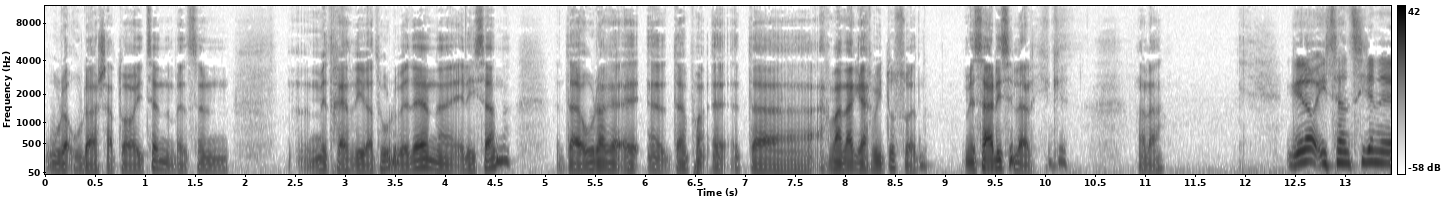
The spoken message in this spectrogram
ura, ura sartu haitzen, bezen metra erdi bat ur beden, uh, erizan, eta ura, eta, eta armada garbitu zuen. Meza ari zelarik. Hala. Gero, izan ziren e,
